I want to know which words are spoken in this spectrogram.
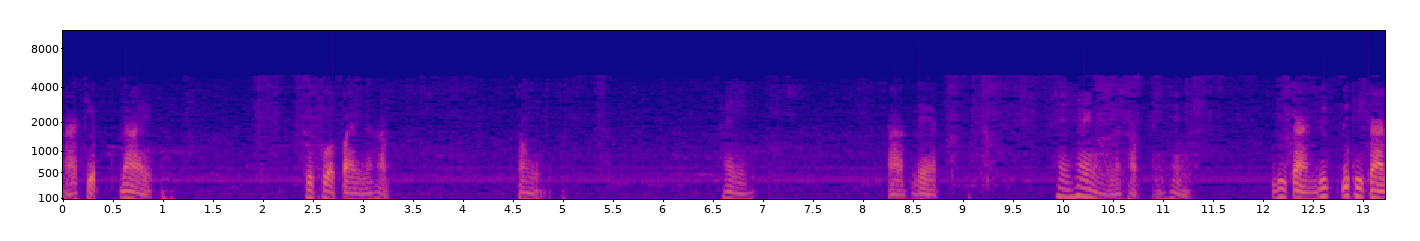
หาเก็บได้ทั่วๆไปนะครับ ต้องให้ตากแดด ให้แห้งนะครับให้แห้งวิธีการวิวิธีการ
